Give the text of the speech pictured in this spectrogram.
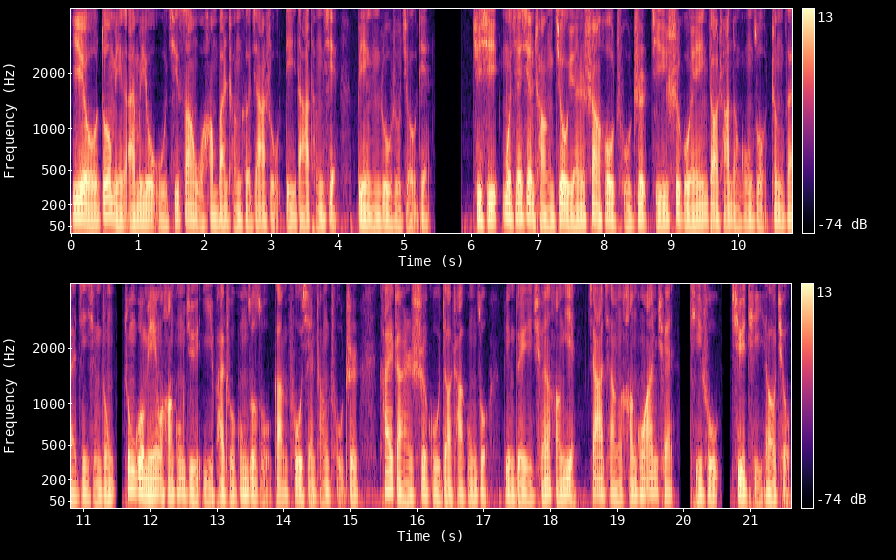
已有多名 MU 五七三五航班乘客家属抵达藤县并入住酒店。据悉，目前现场救援、善后处置及事故原因调查等工作正在进行中。中国民用航空局已派出工作组赶赴现场处置，开展事故调查工作，并对全行业加强航空安全提出具体要求。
